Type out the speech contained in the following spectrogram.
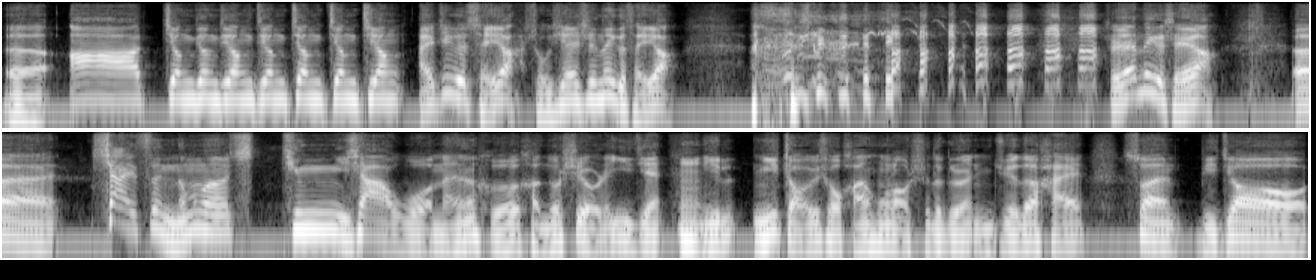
呃啊，江江江江江江江，哎，这个谁呀、首先是那个谁呀、首先那个谁呀、呃，下一次你能不能听一下我们和很多室友的意见？嗯你你找一首韩红老师的歌，你觉得还算比较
